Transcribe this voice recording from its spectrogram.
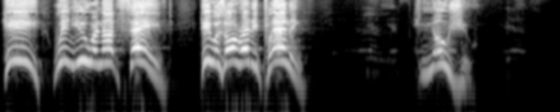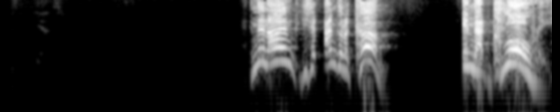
He, when you were not saved, He was already planning. He knows you. And then I'm, He said, I'm going to come in that glory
